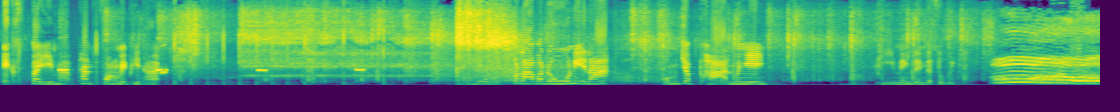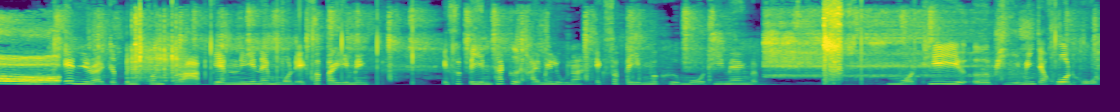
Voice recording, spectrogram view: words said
เอ็กซ์ตรีมฮะ ท่านฟังไม่ผิดฮะโหมดปลาบารูนี่นะฮะผมจะผ่านมันเอง ผีแม่งเดินกระตุกอีกเอ็นอยู่ไหนจะเป็นคนปราบเกมนี้ในโหมดเอ็กซ์ตรีมเองเอ็กซ์ตรีมถ้าเกิดใครไม่รู้นะเอ็กซ์ตรีมก็คือโหมดที่แม่งแบบ โหมดที่เออผีแม่งจะโคตรโหด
